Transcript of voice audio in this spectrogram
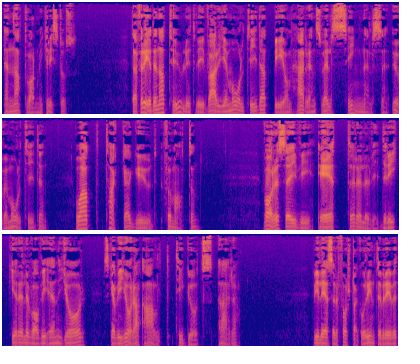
en nattvard med Kristus. Därför är det naturligt vid varje måltid att be om Herrens välsignelse över måltiden och att tacka Gud för maten. Vare sig vi äter eller vi dricker eller vad vi än gör ska vi göra allt till Guds ära. Vi läser första Korinthierbrevet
